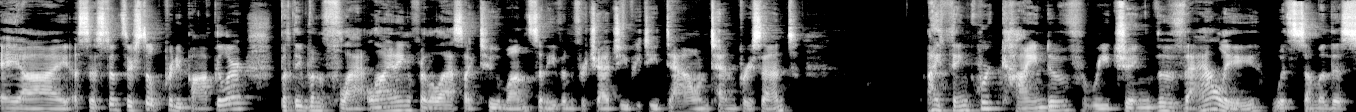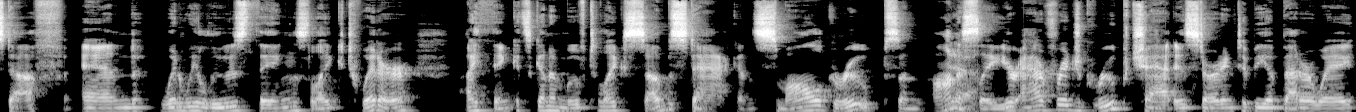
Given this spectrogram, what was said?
AI assistants, they're still pretty popular, but they've been flatlining for the last like two months, and even for Chat GPT down ten percent. I think we're kind of reaching the valley with some of this stuff. And when we lose things like Twitter, I think it's going to move to like Substack and small groups. And honestly, your average group chat is starting to be a better way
